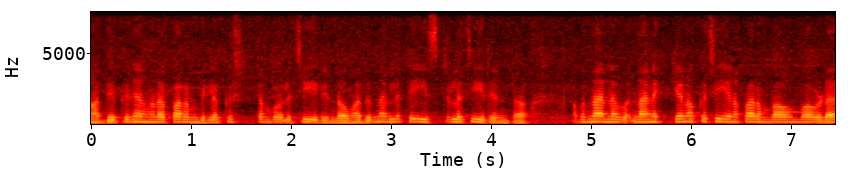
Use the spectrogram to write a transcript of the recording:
ആദ്യമൊക്കെ ഞങ്ങളുടെ പറമ്പിലൊക്കെ ഇഷ്ടം പോലെ ചീര ഉണ്ടാവും. അത് നല്ല ടേസ്റ്റുള്ള ചീര ഉണ്ടാവും അപ്പം നന നനയ്ക്കണമൊക്കെ ചെയ്യണ പറമ്പാവുമ്പോൾ അവിടെ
